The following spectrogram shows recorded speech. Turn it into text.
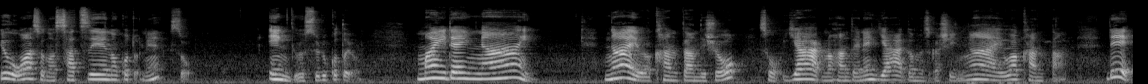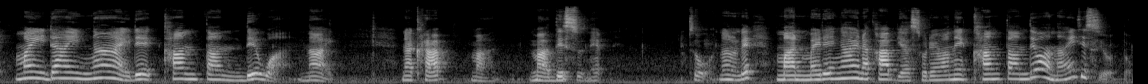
要はその撮影のことね。そう。演技をすることよ。ไม่ได้ง่าย。ง่ายは簡単でしょそう。ยากの反対ね。ยากが難しい。ง่ายは簡単。で、ไม่ได้ง่ายで簡単ではない。นะครับ。まあ、まあですね。そう。なので、มันไม่ได้ง่ายนะครับ。いや、それはね、簡単ではないですよ。と。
